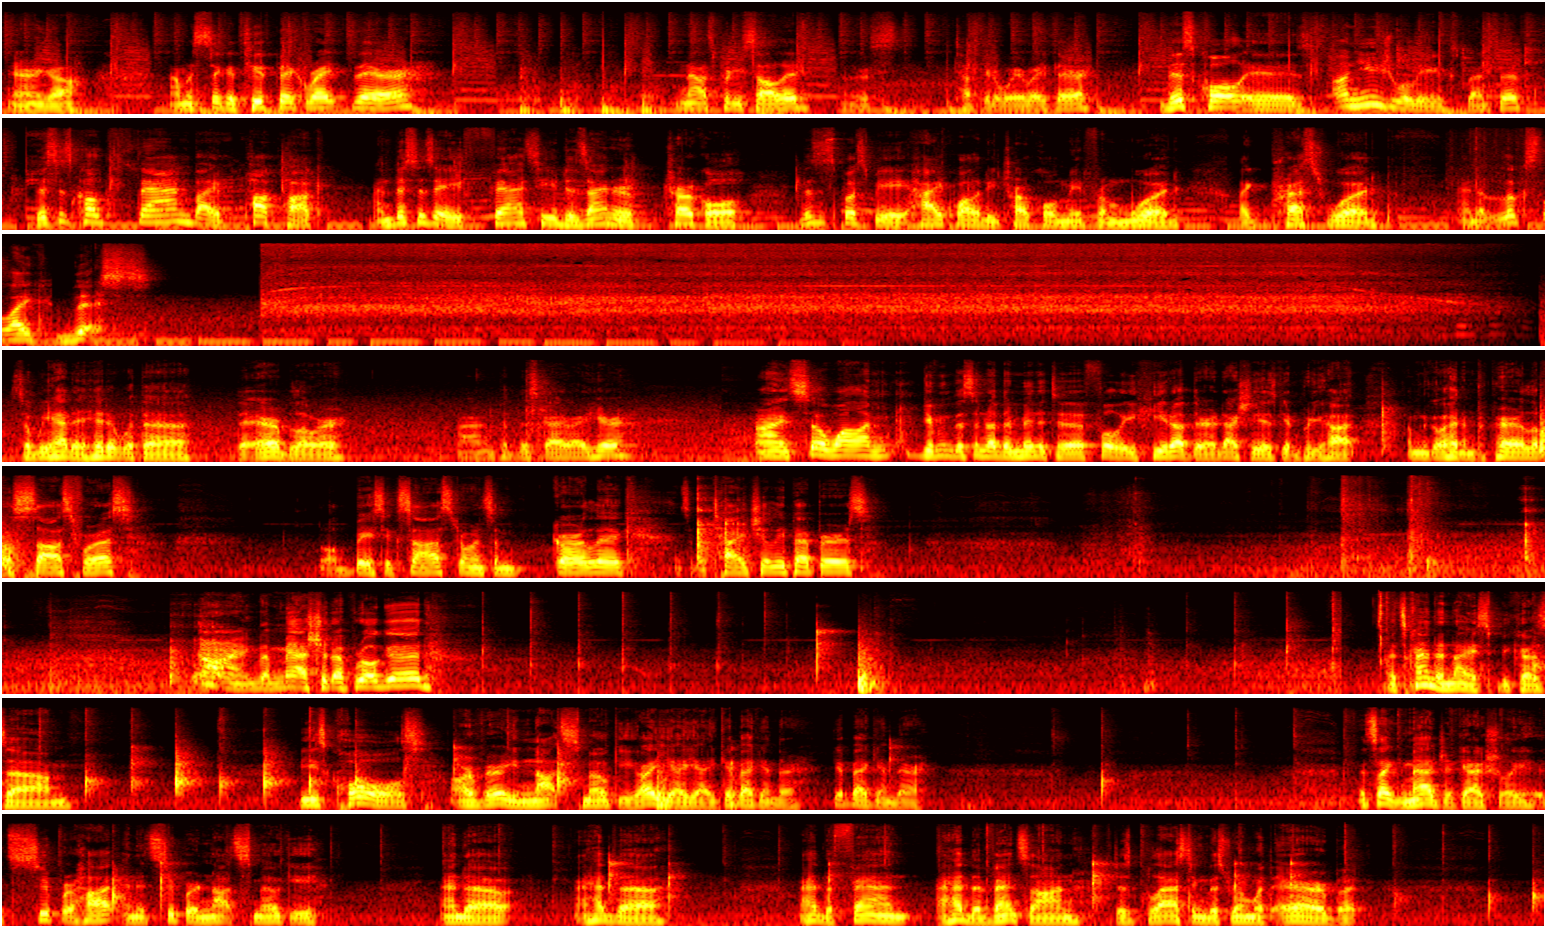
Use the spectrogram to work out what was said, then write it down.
There we go. I'm gonna stick a toothpick right there. Now it's pretty solid. I'll just tuck it away right there. This coal is unusually expensive. This is called Thaan by Pok Pok, and this is a fancy designer charcoal. This is supposed to be a high quality charcoal made from wood, like pressed wood, and it looks like this. So we had to hit it with a, the air blower. Uh, All right, put this guy right here. All right, so while I'm giving this another minute to fully heat up there, it actually is getting pretty hot. I'm gonna go ahead and prepare a little sauce for us. A little basic sauce, throw in some garlic and some Thai chili peppers. All right, I'm gonna mash it up real good. It's kind of nice because um, these coals are very not smoky. Oh yeah, yeah, get back in there. Get back in there. It's like magic actually. It's super hot and it's super not smoky. And uh, I had the I had the fan, I had the vents on, just blasting this room with air, but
